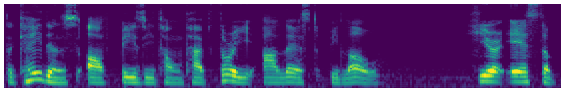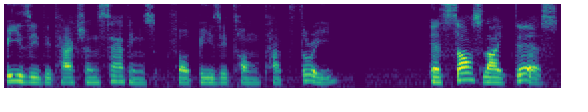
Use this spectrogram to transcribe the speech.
The cadence of busy tone type 3 are listed below. Here is the busy detection settings for busy tone type 3. It sounds like this.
